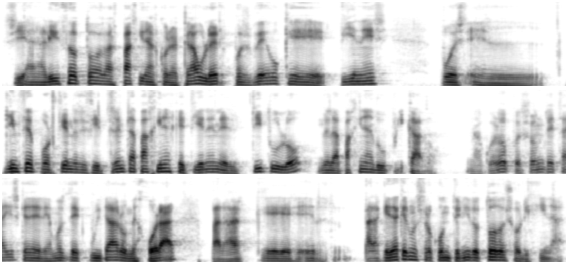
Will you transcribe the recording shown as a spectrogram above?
Si analizo todas las páginas con el crawler, pues veo que tienes pues el 15%, es decir, 30 páginas que tienen el título de la página duplicado. ¿De acuerdo? Pues son detalles que deberíamos de cuidar o mejorar para que, para que vea que nuestro contenido todo es original.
